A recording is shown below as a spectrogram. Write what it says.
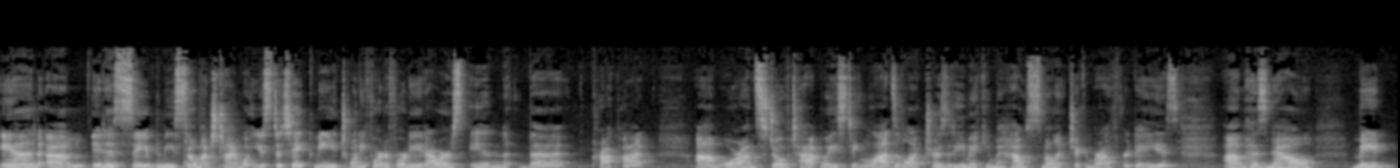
and um, it has saved me so much time. What used to take me 24 to 48 hours in the crock pot um, or on stovetop, wasting lots of electricity, making my house smell like chicken broth for days, um, has now made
